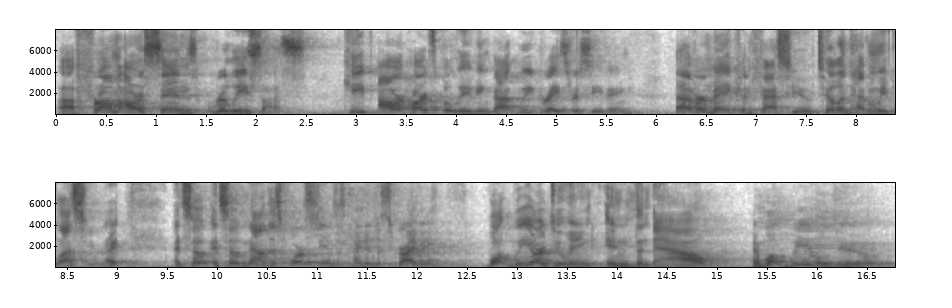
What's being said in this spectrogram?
uh, from our sins release us. Keep our hearts believing that we grace receiving ever may confess you till in heaven we bless you, right? And so, and so now this fourth stanza is kind of describing what we are doing in the now and what we will do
